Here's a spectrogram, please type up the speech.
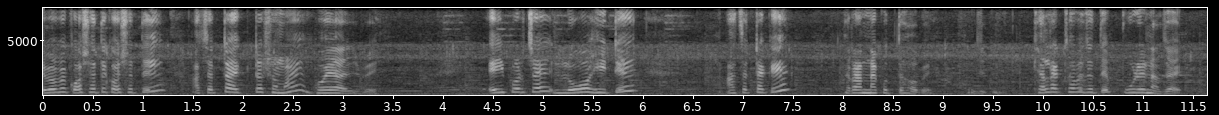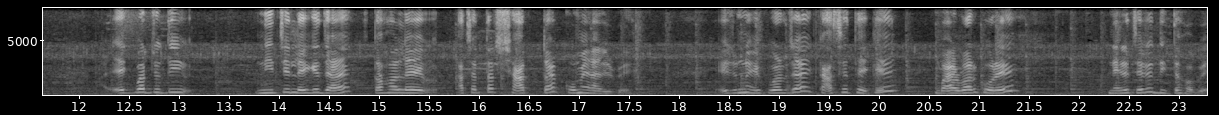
এভাবে কষাতে কষাতে আচারটা একটা সময় হয়ে আসবে। এই পর্যায়ে লো হিটে আচারটাকে রান্না করতে হবে। খেয়াল রাখতে হবে যাতে পুড়ে না যায়। একবার যদি নিচে লেগে যায়, তাহলে আচারটার স্বাদটা কমে আসবে। এই জন্য এই পর্যায়ে কাছে থেকে বারবার করে নেড়ে চেড়ে দিতে হবে।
